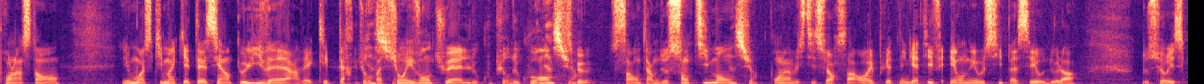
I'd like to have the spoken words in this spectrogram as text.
pour l'instant. Et moi, ce qui m'inquiétait, c'est un peu l'hiver avec les perturbations éventuelles de coupure de courant, parce que ça, en termes de sentiment, pour l'investisseur, ça aurait pu être négatif. Et on est aussi passé au-delà de ce risque.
